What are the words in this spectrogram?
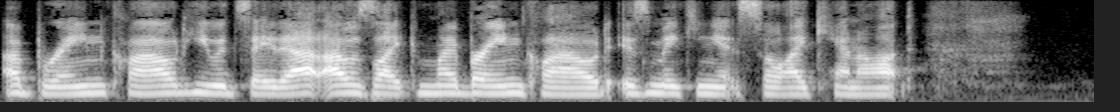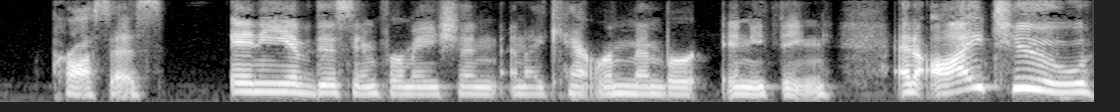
a brain cloud. He would say that. I was like, my brain cloud is making it so I cannot process any of this information and I can't remember anything. And I too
